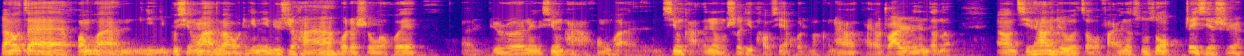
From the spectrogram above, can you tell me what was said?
然后在还款你你不行了，对吧？我就给你律师函，或者是我会。呃，比如说那个信用卡还款，信用卡的那种设计套现或什么，可能还要还要抓人等等，然后其他的就走法院的诉讼，这些是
